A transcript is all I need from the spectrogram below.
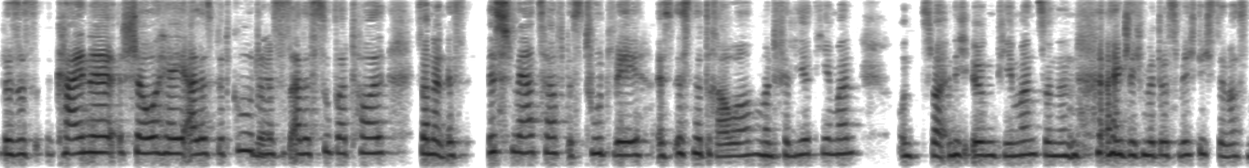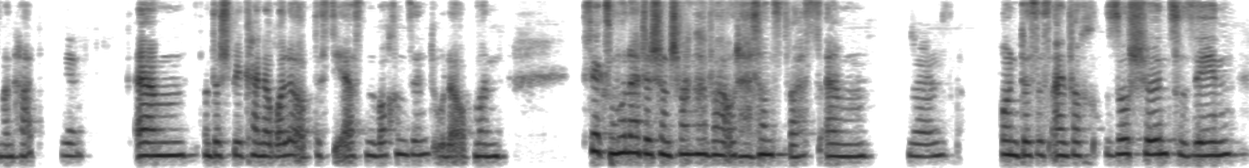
Das ist keine Show, hey, alles wird gut ja. und es ist alles super toll, sondern es ist schmerzhaft, es tut weh, es ist eine Trauer, man verliert jemand und zwar nicht irgendjemand, sondern eigentlich mit das Wichtigste, was man hat. Ja. Ähm, und das spielt keine Rolle, ob das die ersten Wochen sind oder ob man sechs Monate schon schwanger war oder sonst was. Ähm, Nein. Und das ist einfach so schön zu sehen,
